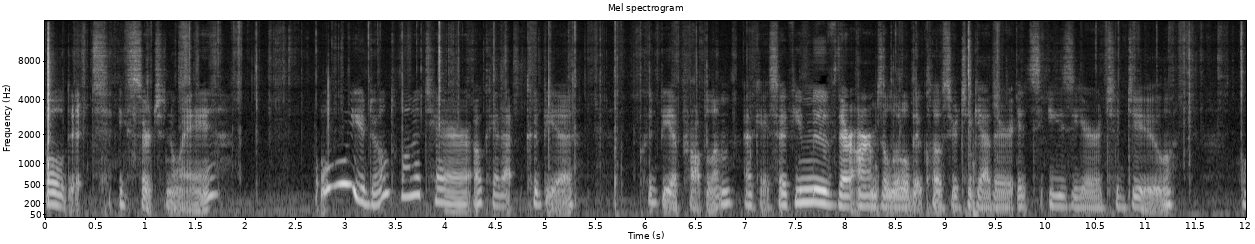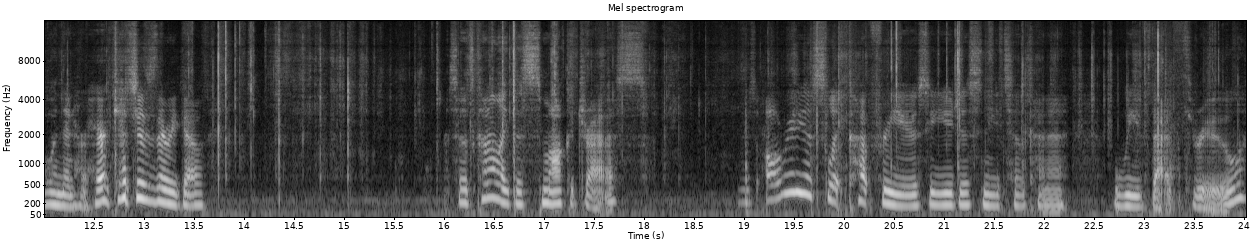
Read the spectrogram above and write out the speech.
fold it a certain way Oh, you don't want to tear. Okay, that could be a could be a problem. Okay, so if you move their arms a little bit closer together, it's easier to do. Oh, and then her hair catches. There we go. So it's kind of like this smock dress. There's already a slit cut for you, so you just need to kind of weave that through.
